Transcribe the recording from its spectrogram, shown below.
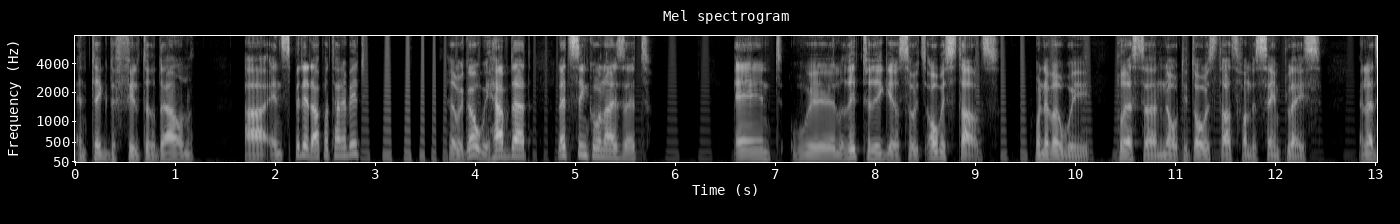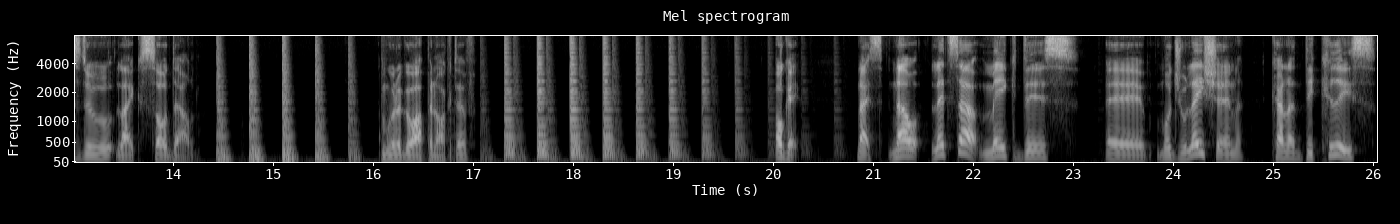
and take the filter down uh, and speed it up a tiny bit. Here we go. We have that. Let's synchronize it and we'll re-trigger so it always starts. Whenever we press a note, it always starts from the same place. And let's do like saw down. I'm going to go up an octave. Okay, Nice. Now let's uh, make this uh, modulation kind of decrease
